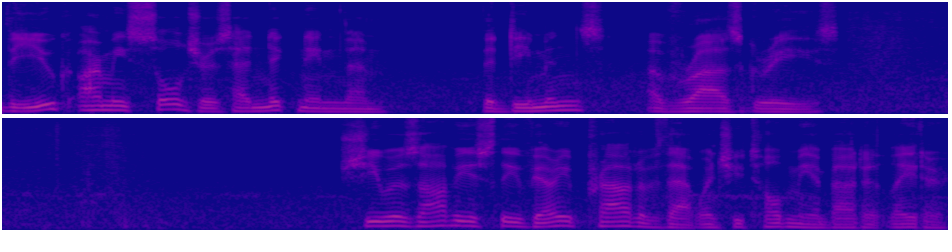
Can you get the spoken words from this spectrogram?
The Yuk Army's soldiers had nicknamed them the Demons of Razgriz. She was obviously very proud of that when she told me about it later.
